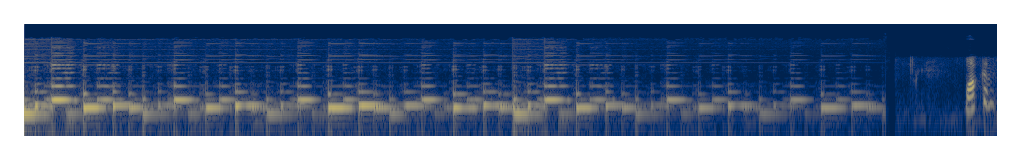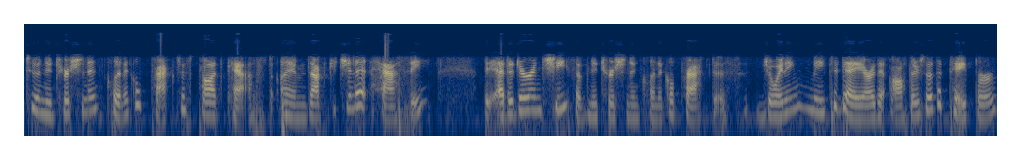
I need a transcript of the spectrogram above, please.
Welcome to a Nutrition and Clinical Practice podcast. I am Dr. Jeanette Hasse, the editor in chief of Nutrition and Clinical Practice. Joining me today are the authors of the paper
